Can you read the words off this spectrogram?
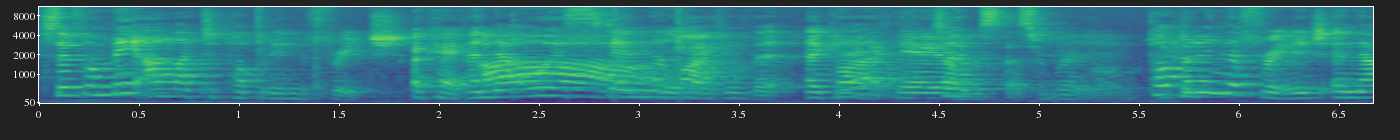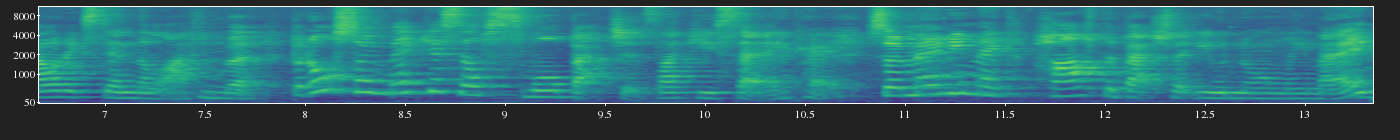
so for me, I like to pop it in the fridge. Okay. And that will Ah, extend the okay. life of it. Okay. Right, there so was, that's very wrong. pop it in the fridge and that will extend the life of Mm. it. But also make yourself small batches, like you say. Okay. So maybe make half the batch that you would normally make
